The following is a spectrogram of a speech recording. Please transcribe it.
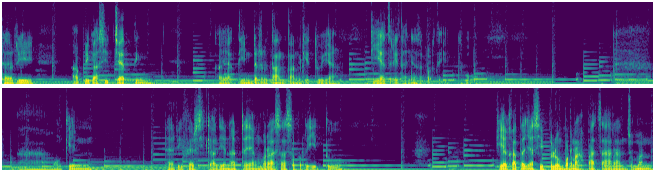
dari aplikasi chatting kayak Tinder Tantan gitu ya. Dia ceritanya seperti itu. Nah, mungkin dari versi kalian ada yang merasa seperti itu? Dia katanya sih belum pernah pacaran cuman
